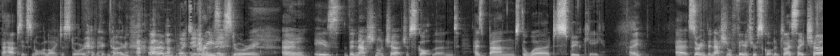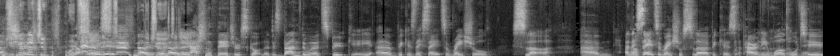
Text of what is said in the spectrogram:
Perhaps it's not a lighter story, I don't know. Um, Wait till you hear what it crazy story um, is the National Church of Scotland has banned the word spooky. Hey? Uh, sorry, the National Theatre of Scotland. Did I say church? Church of- we're Yeah, obsessed no, the church no, today. the National Theatre of Scotland has banned the word spooky uh, because they say it's a racial slur. Um, and they say it's a racial slur because apparently in World War II,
